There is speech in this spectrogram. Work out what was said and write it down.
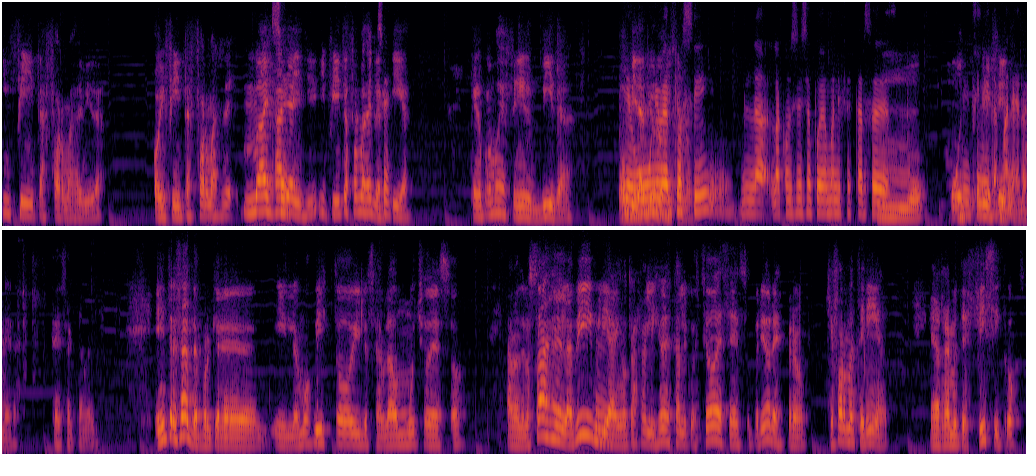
infinitas formas de vida, o infinitas formas de, más allá, infinitas formas de energía, que no podemos definir vida. O y en un universo así, la, la conciencia puede manifestarse de, infinitas, maneras. Exactamente. Es interesante porque, y lo hemos visto y les he hablado mucho de eso, hablan de los ángeles, en la Biblia, en otras religiones tal cuestiones de superiores, pero ¿qué forma tenían? ¿Eran realmente físicos?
